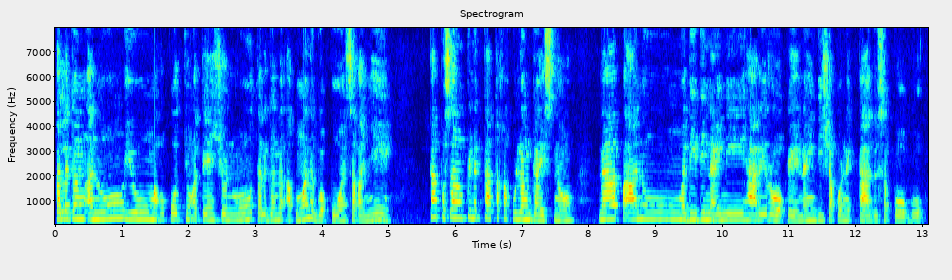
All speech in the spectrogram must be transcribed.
talagang ano yung makukot yung attention mo talagang ako nga nagwapuan sa kanya eh. tapos ang pinagtataka ko lang guys no na paano madidinay ni Harry Roque na hindi siya konektado sa Pogo.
